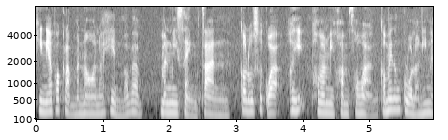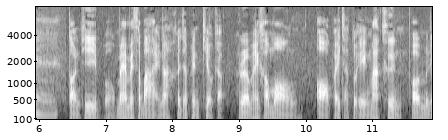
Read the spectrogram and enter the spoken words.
ทีเนี้ยพอกลับมานอนแล้วเห็นว่าแบบ มันมีแสงจันทร์ก็รู้สึกว่า เอ้ย พอมันมีความสว่างก็ไม่ต้องกลัวแล้วนี่นา ตอนที่บอกแม่ไม่สบายเนาะก็จะเป็นเกี่ยวกับเริ่มให้เขามองออกไปจากตัวเองมากขึ้น เพราะเ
